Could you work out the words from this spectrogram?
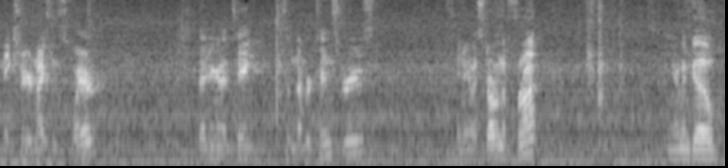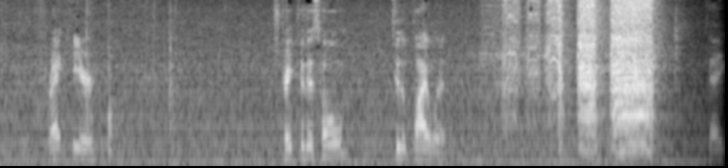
Make sure you're nice and square. Then you're going to take some number 10 screws and you're going to start on the front and you're going to go right here straight through this hole to the plywood. Okay.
